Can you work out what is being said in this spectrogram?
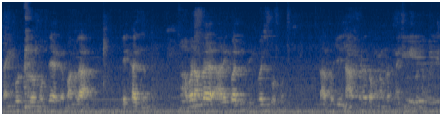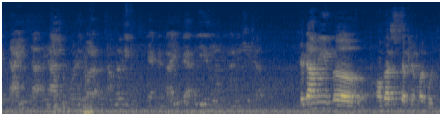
সাইনবোর্ডগুলোর মধ্যে একটা বাংলা লেখার জন্য। আবার আমরা আরেকবার রিকোয়েস্ট করব। তারপর যদি না শোনে তখন আমরা সাইনবোর্ড সেটা আমি আহ, অগাস্ট সেপ্টেম্বর বলছি।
